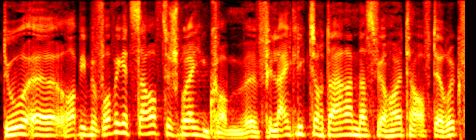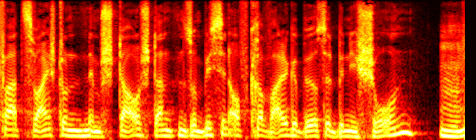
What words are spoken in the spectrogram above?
Du, äh, Robby, bevor wir jetzt darauf zu sprechen kommen, äh, vielleicht liegt es auch daran, dass wir heute auf der Rückfahrt zwei Stunden im Stau standen. So ein bisschen auf Krawall gebürstet bin ich schon. Mhm.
